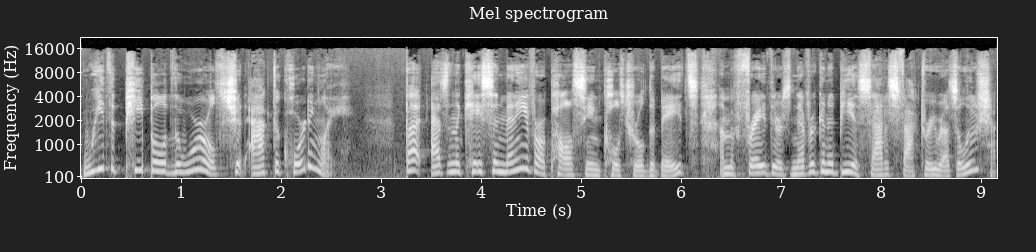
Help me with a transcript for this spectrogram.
We, the people of the world, should act accordingly. But as in the case in many of our policy and cultural debates, I'm afraid there's never going to be a satisfactory resolution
